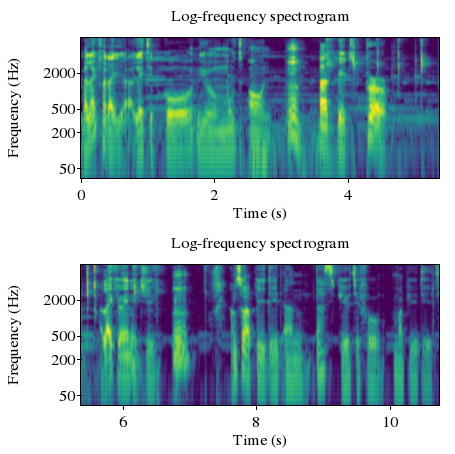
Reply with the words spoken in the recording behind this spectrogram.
But like for that you let it go you moved on. Mm, bad bitch purr. I like your energy. Mm. i'm so happy you did and that's beautiful i'm happy you did.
